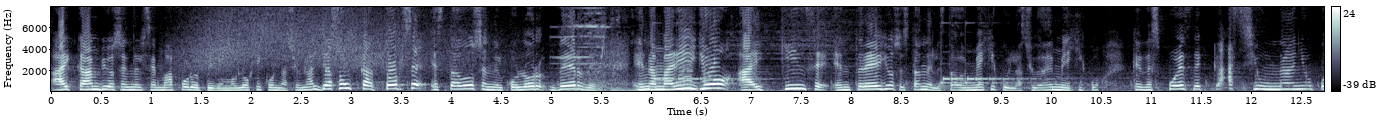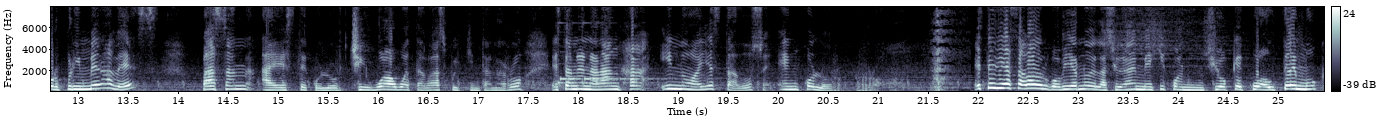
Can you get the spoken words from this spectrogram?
Hay cambios en el semáforo epidemiológico nacional. Ya son 14 estados en el color verde. En amarillo hay 15. Entre ellos están el Estado de México y la Ciudad de México, que después de casi un año, por primera vez, pasan a este color. Chihuahua, Tabasco y Quintana Roo están en naranja y no hay estados en color rojo. Este día sábado el gobierno de la Ciudad de México anunció que Cuauhtémoc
